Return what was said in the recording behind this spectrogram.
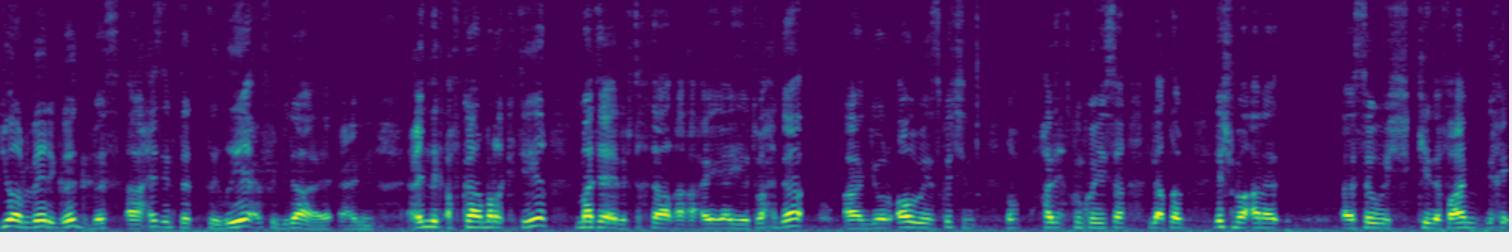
يو ار فيري جود بس أحس أنت تضيع في البداية يعني عندك أفكار مرة كثير ما تعرف تختار اي أي واحدة and you're always question طب هذه حتكون كويسة؟ لا طب ليش ما أنا أسوي كذا فاهم؟ يا أخي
